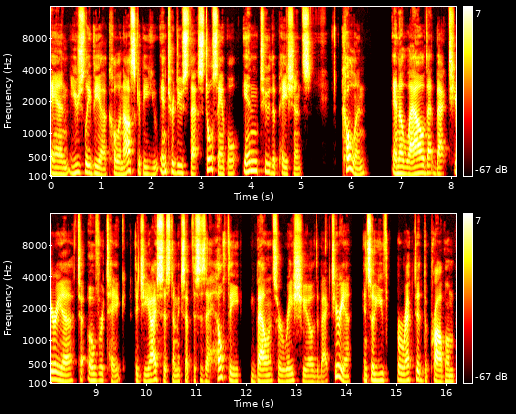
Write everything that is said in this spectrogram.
and usually via colonoscopy, you introduce that stool sample into the patient's colon and allow that bacteria to overtake the GI system, except this is a healthy balance or ratio of the bacteria. And so you've corrected the problem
